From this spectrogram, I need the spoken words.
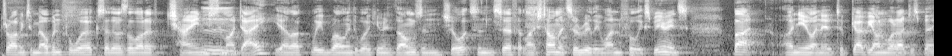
driving to Melbourne for work, so there was a lot of change to my mm. day. You know, like we roll into work here in thongs and shorts and surf at lunchtime. It's a really wonderful experience, but. I knew I needed to go beyond what I'd just been.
